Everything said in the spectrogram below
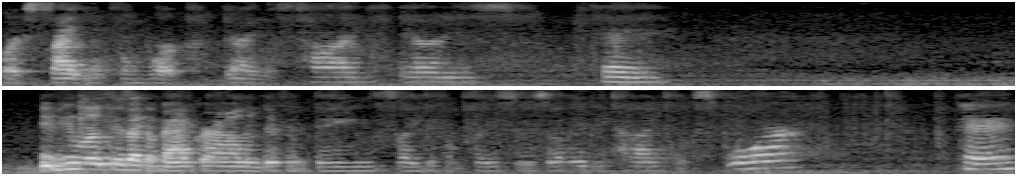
or excitement from work during this time, Aries. Okay. If you look, there's like a background of different things, like different places. So it may be time to explore. Okay.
